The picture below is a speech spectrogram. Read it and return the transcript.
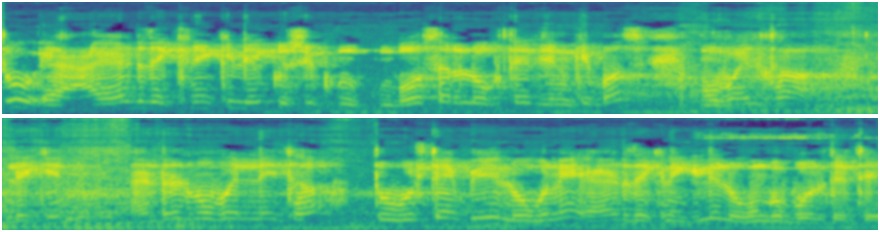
तो ऐड देखने के लिए किसी बहुत सारे लोग थे जिनके पास मोबाइल था, लेकिन एंड्रॉइड मोबाइल नहीं था। तो उस टाइम पे लोगों ने ऐड देखने के लिए लोगों को बोलते थे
